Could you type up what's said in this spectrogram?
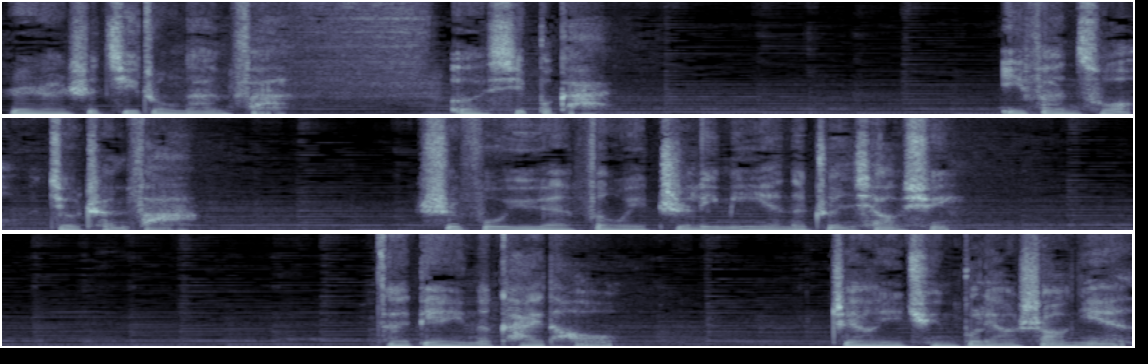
仍然是积重难返，恶习不改。一犯错就惩罚，是抚育院氛围至理名言的准校训。在电影的开头，这样一群不良少年，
